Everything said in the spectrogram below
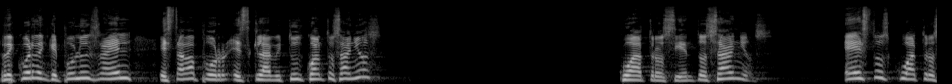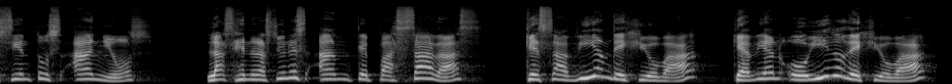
Recuerden que el pueblo de Israel estaba por esclavitud ¿cuántos años? 400 años. Estos 400 años, las generaciones antepasadas que sabían de Jehová, que habían oído de Jehová,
